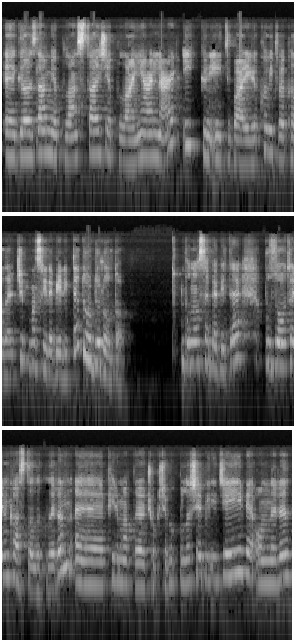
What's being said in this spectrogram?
e, gözlem yapılan, staj yapılan yerler ilk gün itibariyle Covid vakaları çıkmasıyla birlikte durduruldu. Bunun sebebi de bu zootonik hastalıkların e, primatlara çok çabuk bulaşabileceği ve onları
